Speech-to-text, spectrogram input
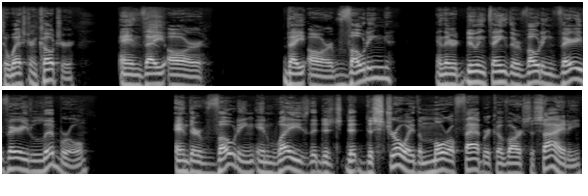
to Western culture, and they are they are voting, and they're doing things. They're voting very very liberal, and they're voting in ways that des- that destroy the moral fabric of our society.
